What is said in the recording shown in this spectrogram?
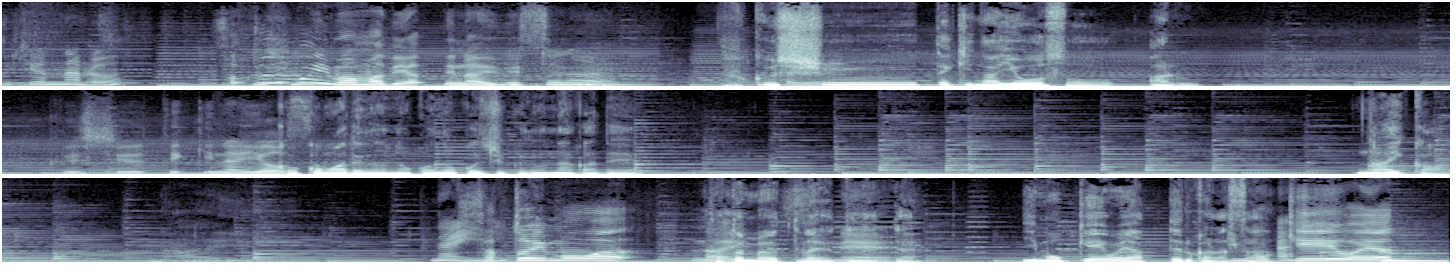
復習になる？う里芋今までやってないですよね。復習的な要素ある？復習的な要素。ここまでののこのこ塾の中で。ないか。ない？里芋は里芋やってないやってないやって芋系はやってるから芋さ系はやっうん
